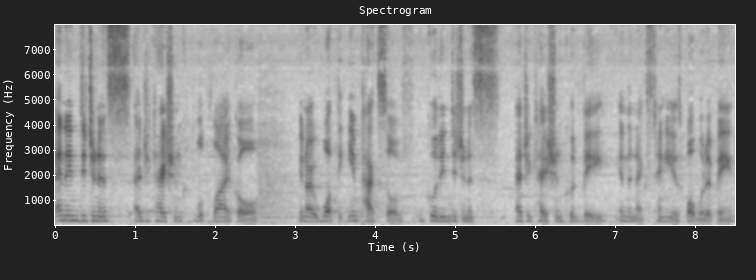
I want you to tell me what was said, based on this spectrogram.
an Indigenous education could look like, or, you know, what the impacts of good Indigenous education could be in the next 10 years, what would it be?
